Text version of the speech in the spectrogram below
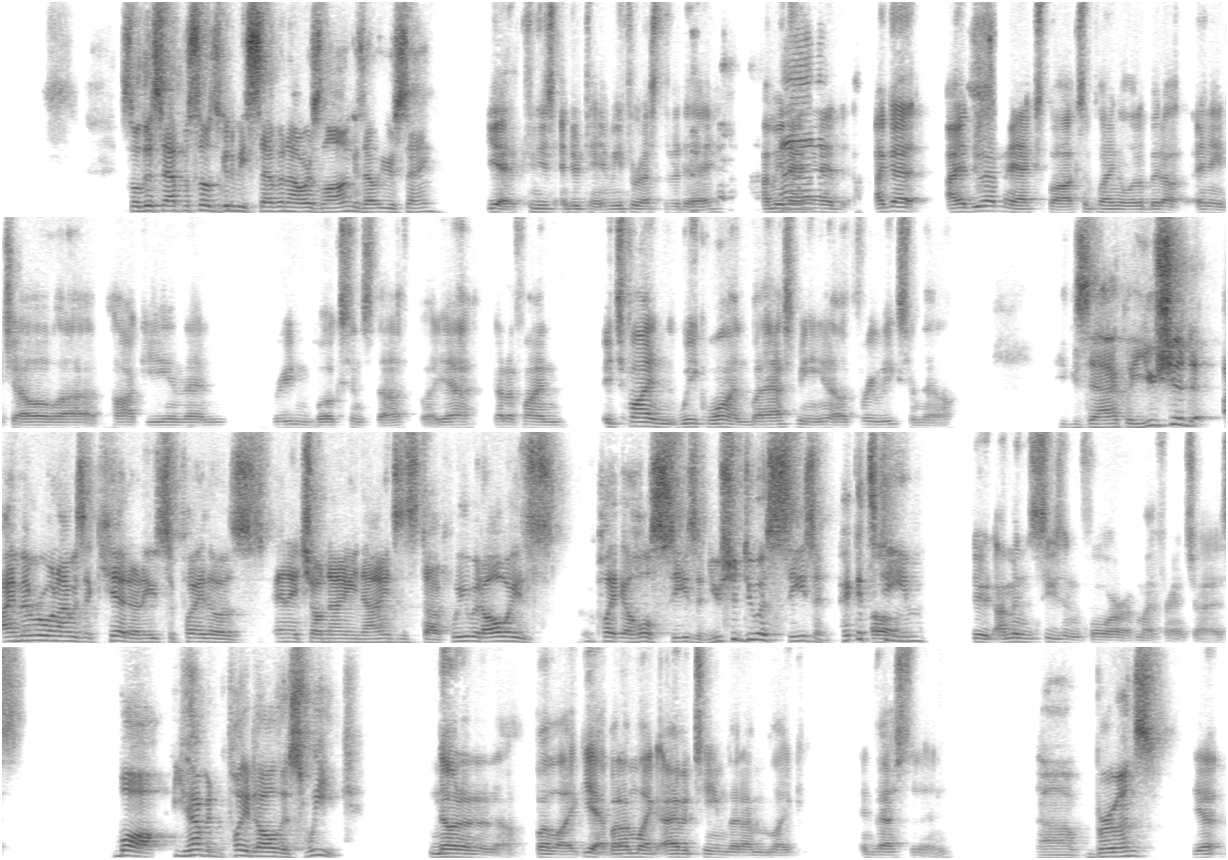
So this episode's going to be seven hours long. Is that what you're saying? Yeah, can you just entertain me for the rest of the day? I mean, I had, I got, I do have my Xbox. I'm playing a little bit of NHL uh, hockey, and then reading books and stuff. But yeah, gotta find. It's fine week one, but ask me, you know, three weeks from now. Exactly. You should. I remember when I was a kid and I used to play those NHL 99s and stuff. We would always play a whole season. You should do a season. Pick a Oh. team. Dude, I'm in season four of my franchise. Well, you haven't played it all this week. No, no, no, no. But like, yeah, but I'm like, I have a team that I'm like invested in. Uh, Bruins. Yeah.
